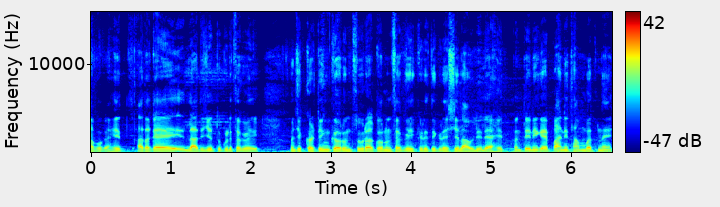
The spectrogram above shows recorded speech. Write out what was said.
हा बघा हे आता काय लादीचे तुकडे सगळे म्हणजे कटिंग करून चुरा करून सगळे इकडे तिकडे असे लावलेले आहेत. पण त्यांनी काही पाणी थांबत नाही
